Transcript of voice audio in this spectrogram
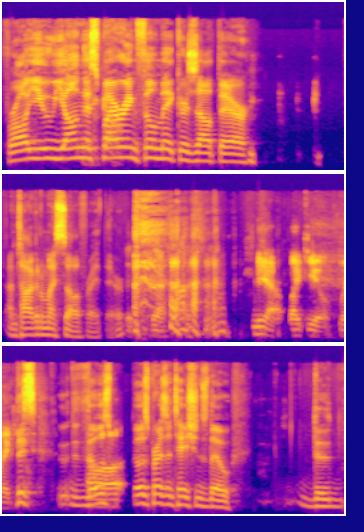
For all you young, There you aspiring filmmakers out there, I'm talking to myself right there. It's- that's us, yeah. Like you, like This, those, Uh, those presentations, though, the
